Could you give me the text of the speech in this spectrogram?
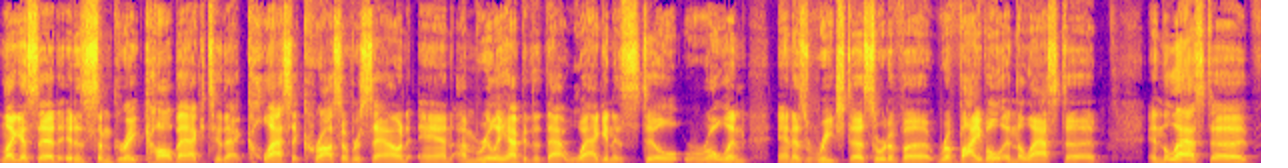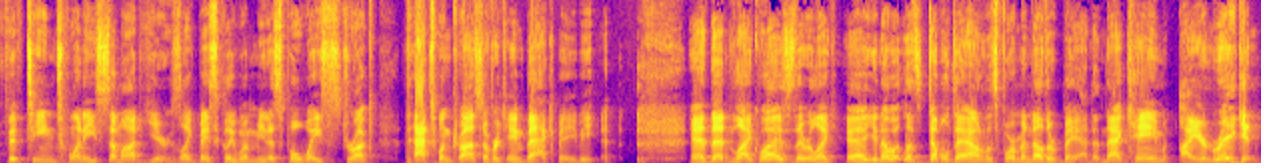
like I said, it is some great callback to that classic crossover sound, and I'm really happy that that wagon is still rolling and has reached a sort of a revival in the last. Uh, in the last uh, 15, 20 some odd years, like basically when municipal waste struck, that's when crossover came back, baby. And then likewise, they were like, yeah, you know what? Let's double down. Let's form another band. And that came Iron Reagan.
